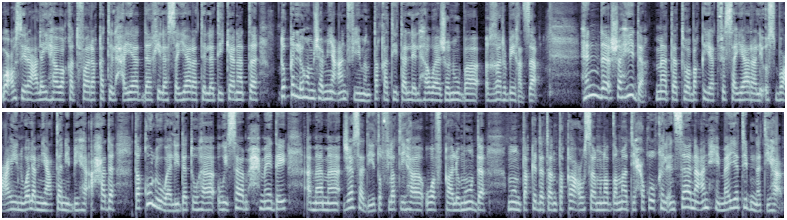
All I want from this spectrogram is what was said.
وعثر عليها وقد فارقت الحياة داخل السيارة التي كانت تقلهم جميعا في منطقة تل الهوى جنوب غرب غزة. هند شهيدة ماتت وبقيت في السيارة لأسبوعين ولم يعتني بها أحد. تقول والدتها وسام حميدي أمام جسد طفلتها وفق لمود. منتقدة تقاعس منظمات حقوق الإنسان عن حماية ابنتها.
